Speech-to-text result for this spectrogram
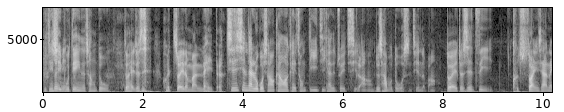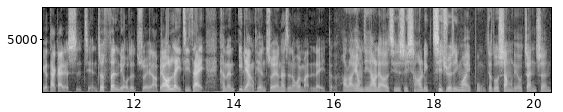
已经是一部电影的长度。对，就是会追的蛮累的。其实现在如果想要看的话，可以从第一季开始追起啦，就差不多时间了吧。对，就是自己算一下那个大概的时间，就分流着追啊，不要累积在可能一两天追，那真的会蛮累的。好啦，因为我们今天要聊的其实是想要另弃剧的是另外一部，叫做《上流战争》。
